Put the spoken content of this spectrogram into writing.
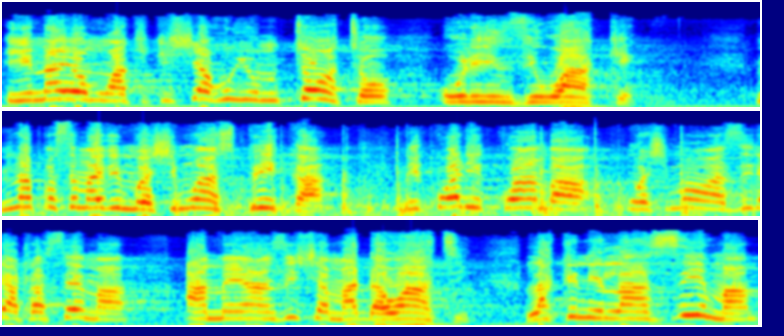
inayomhakikishia huyu mtoto ulinzi wake. Ninaposema hivi Mheshimiwa Spika, ni kweli kwamba Mheshimiwa Waziri atasema ameanzisha madawati, lakini lazima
